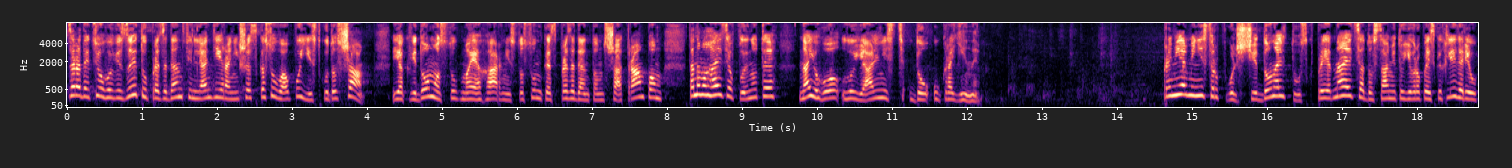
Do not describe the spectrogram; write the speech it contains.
Заради цього візиту президент Фінляндії раніше скасував поїздку до США. Як відомо, Стуб має гарні стосунки з президентом США Трампом та намагається вплинути на його лояльність до України. Прем'єр-міністр Польщі Дональд Туск приєднається до саміту європейських лідерів,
